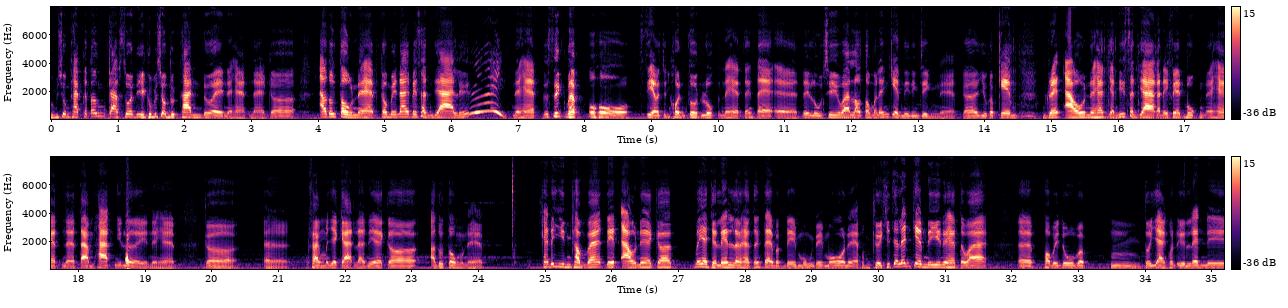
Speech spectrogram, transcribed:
คุณผู้ชมครับก็ต้องกราบสวัสดีคุณผู้ชมทุกท่านด้วยนะครับนะก็เอาตรงๆนะครับก็ไม่น่าไปสัญญาเลยนะครับรู้สึกแบบโอ้โห เสียวจนคนตูดลุกนะครับตั้งแต่เอ่อได้รู้ชื่อว่าเราต้องมาเล่นเกมนี้จริงๆนะครับก็อยู่กับเกม Red Out นะครับอย่างที่สัญญากันใน Facebook นะครับนะตามภาพนี้เลยนะครับก็เอ่อฟังบรรยากาศแล้วเนี่ยก็เอาตรงๆนะครับแค่ได้ยินคำว่า Dead Out เนี่ยก็ ไม่อยากจะเล่นเลยครับตั้งแต่แบบเดมงเดโมเนี่ยผมเคยคิดจะเล่นเกมนี้นะครับแต่ว่าเอ่อพอไปดูแบบอืมตัวอย่างคนอื่นเล่นนี่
